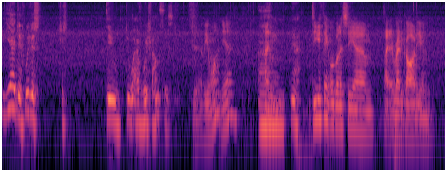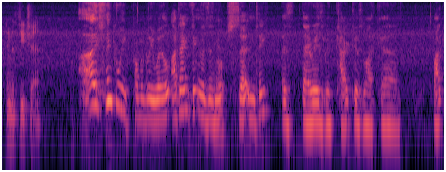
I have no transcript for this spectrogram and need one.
yeah. Just we just just do do whatever we fancy. Do whatever you want. Yeah. Um, And- yeah, Do you think we're going to see um like the Red Guardian in the future? I think we probably will. I don't think there's as Yeah. much certainty as there is with characters like um, like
